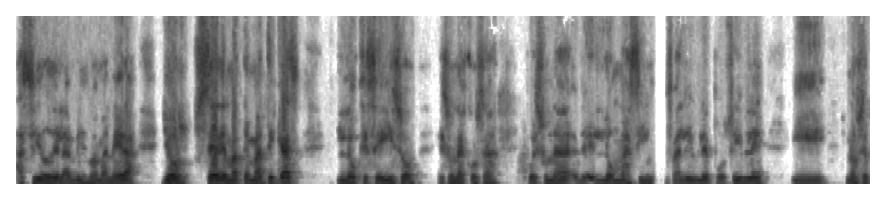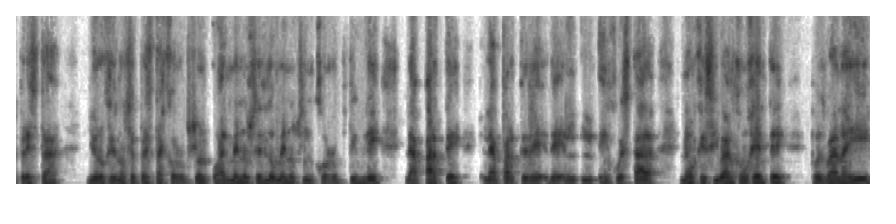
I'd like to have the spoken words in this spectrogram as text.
ha sido de la misma manera. Yo sé de matemáticas, lo que se hizo es una cosa, pues una, lo más infalible posible y no se presta yo creo que no se presta corrupción, o al menos es lo menos incorruptible la parte, la parte de, encuestada. No que si van con gente, pues van ahí,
